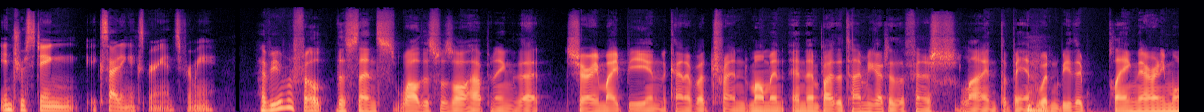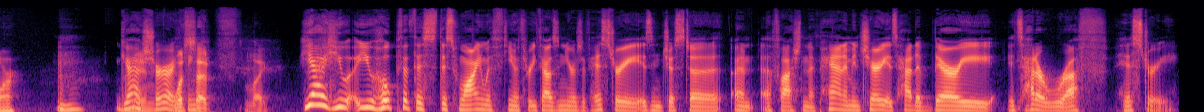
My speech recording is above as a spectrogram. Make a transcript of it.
interesting, exciting experience for me. Have you ever felt the sense while this was all happening that Sherry might be in kind of a trend moment, and then by the time you got to the finish line, the band wouldn't be there playing there anymore? Yeah, I mean, sure. I What's that like? Yeah, you you hope that this this wine with you know three thousand years of history isn't just a, a a flash in the pan. I mean, sherry has had a very it's had a rough history.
